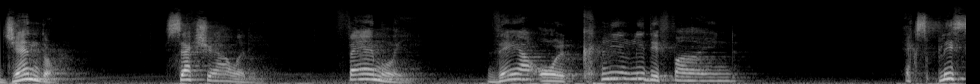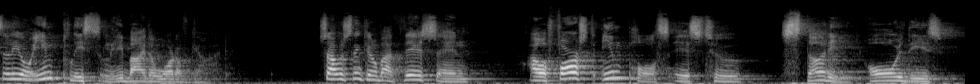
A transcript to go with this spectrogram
gender, sexuality, family, they are all clearly defined explicitly or implicitly by the Word of God. So I was thinking about this, and our first impulse is to study all these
